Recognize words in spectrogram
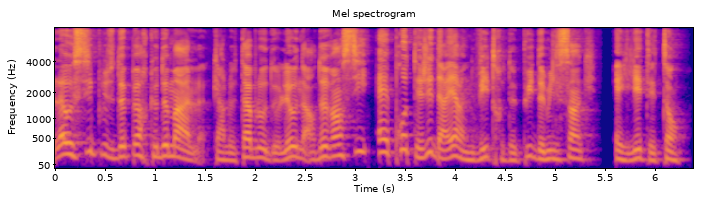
là aussi plus de peur que de mal, car le tableau de Léonard de Vinci est protégé derrière une vitre depuis 2005. Et il était temps.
